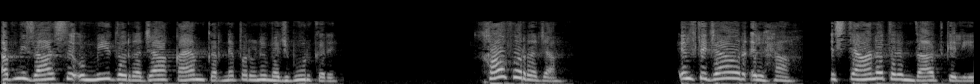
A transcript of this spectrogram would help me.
اپنی ذات سے امید اور رجا قائم کرنے پر انہیں مجبور کرے۔ خوف اور رجا، التجا اور الحا استعانت اور امداد کے لیے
